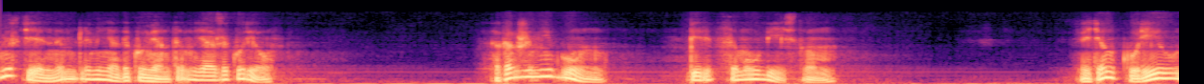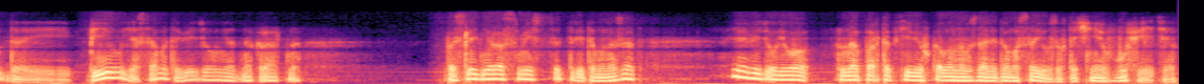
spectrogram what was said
смертельным для меня документом, я закурил. А как же Мигун перед самоубийством? Ведь он курил, да и пил, я сам это видел неоднократно. Последний раз месяца три тому назад я видел его на партактиве в колонном зале Дома Союзов, точнее в буфете.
